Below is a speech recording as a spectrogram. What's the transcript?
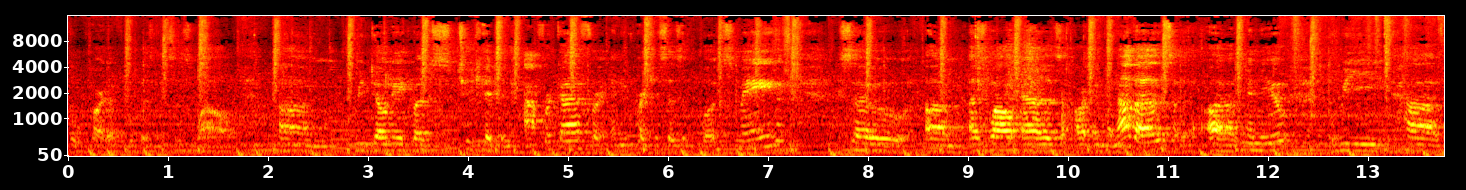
cool part of the business as well. Um, donate books to kids in Africa for any purchases of books made. So um, as well as our empanadas uh, menu, we have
